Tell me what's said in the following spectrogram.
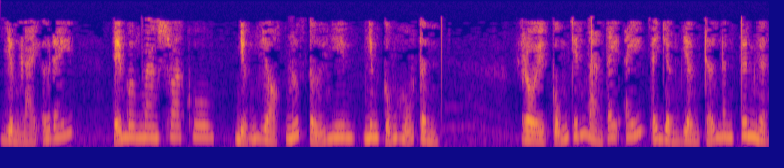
dừng lại ở đấy, để mơn mang xoa khô những giọt nước tự nhiên nhưng cũng hữu tình. Rồi cũng chính bàn tay ấy đã dần dần trở nên tinh nghịch.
